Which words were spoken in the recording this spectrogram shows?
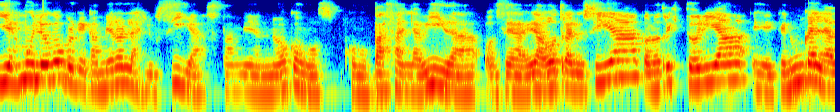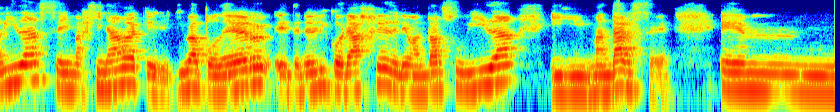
Y es muy loco porque cambiaron las Lucías también, ¿no? Como, como pasa en la vida. O sea, era otra Lucía con otra historia eh, que nunca en la vida se imaginaba que iba a poder eh, tener el coraje de levantar su vida y mandarse. Em,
